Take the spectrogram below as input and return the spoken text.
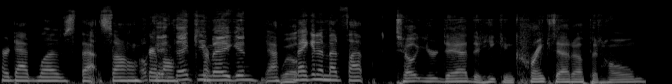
her dad loves that song. Okay, Grandma. thank you, Megan. Yeah, Well- Megan and Mudflap. Tell your dad that he can crank that up at home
